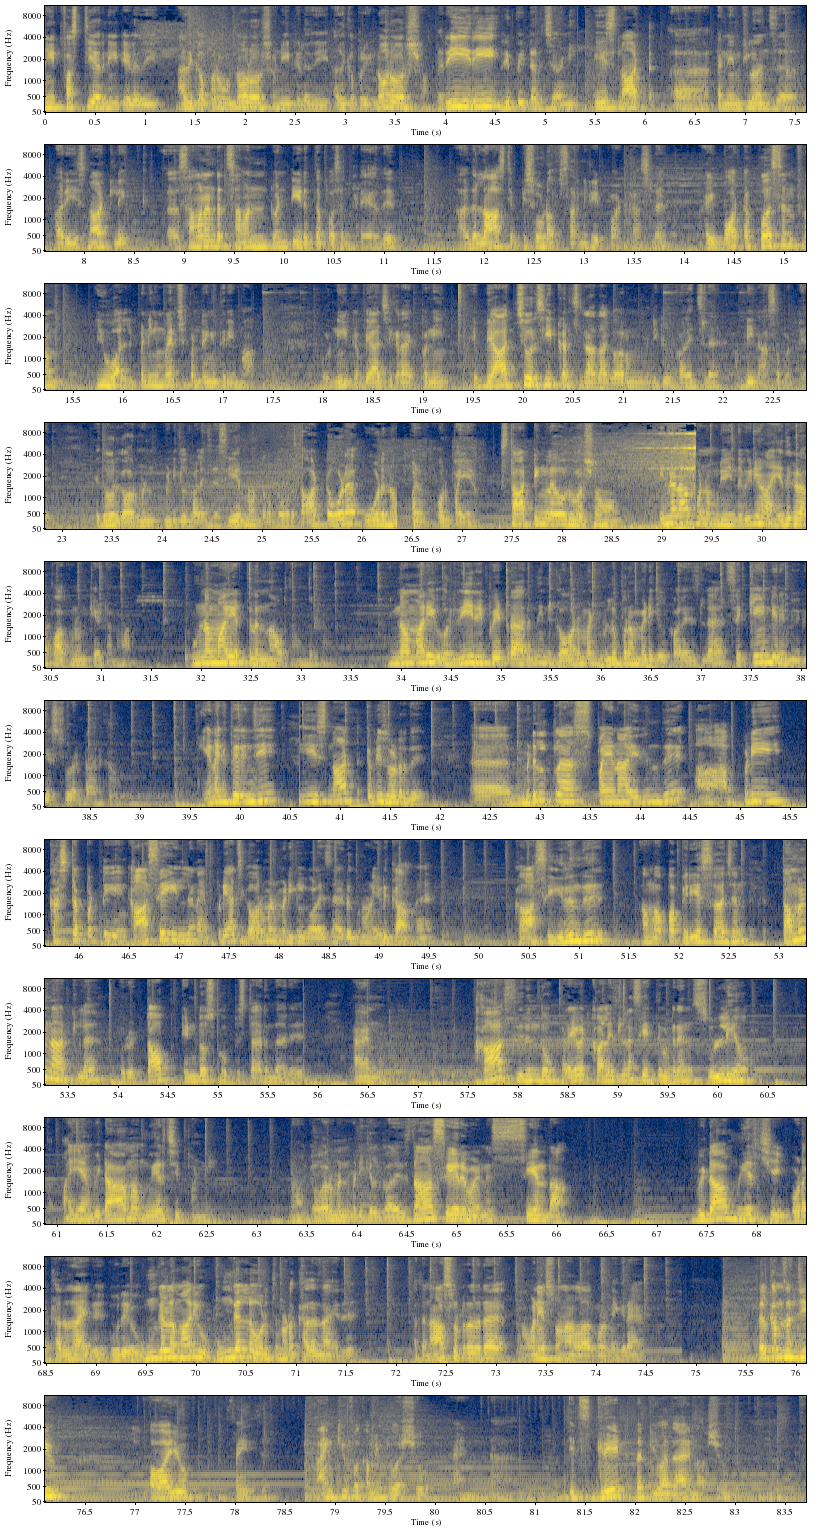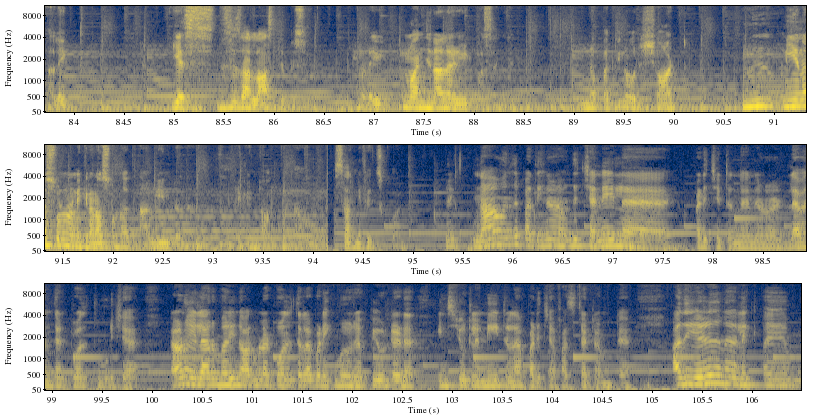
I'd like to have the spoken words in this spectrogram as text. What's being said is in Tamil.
நீட் ஃபஸ்ட் இயர் நீட் எழுதி அதுக்கப்புறம் இன்னொரு வருஷம் நீட் எழுதி அதுக்கப்புறம் இன்னொரு வருஷம். Re re repeater journey is not an influencer or is not like seven hundred seven twenty எடுத்த பர்சன் கிடையாது. த லாஸ்ட் எபிசோட் ஆஃப் சர்னிஃபைட் பாட்காஸ்ட்டில் I put a person from you all இப்போ நீங்கள் முயற்சி பண்ணுறீங்க தெரியுமா? ஒரு நீட் எப்படியாச்சும் கிராக் பண்ணி எப்படியாச்சும் ஒரு சீட் கிடச்சிடாதா கவர்மெண்ட் மெடிக்கல் காலேஜில் அப்படின்னு ஆசைப்பட்டு ஏதோ ஒரு கவர்மெண்ட் மெடிக்கல் காலேஜில் சேரணுன்ற ஒரு தாட்டோட ஓடின ஒரு பையன். ஸ்டார்டிங்கில் ஒரு வருஷம் என்னடா பண்ண முடியும்? இந்த வீடியோ நான் எதுக்கடா பார்க்கணும்னு கேட்டேன்னா உன்ன மாதிரி இடத்துல இருந்து தான் ஒருத்தன் வந்திருக்கான். இந்த மாதிரி ஒரு ரீ ரிப்பீட்டராக இருந்து நீ கவர்மெண்ட் விழுப்புரம் மெடிக்கல் காலேஜில் செகண்ட் இயர் எம்பிபிஎஸ் ஸ்டூடெண்ட்டாக இருக்கான். எனக்கு தெரிஞ்சு இஸ் நாட் எப்படி சொல்கிறது மிடில் கிளாஸ் பையனாக இருந்து அப்படி கஷ்டப்பட்டு என் காசே இல்லை நான் எப்படியாச்சும் கவர்மெண்ட் மெடிக்கல் காலேஜ் தான் எடுக்கணும்னு எடுக்காமல் காசு இருந்து அவங்க அப்பா பெரிய சர்ஜன் தமிழ்நாட்டில் ஒரு டாப் எண்டோஸ்கோபிஸ்டாக இருந்தார். அண்ட் காசு இருந்தோம் ப்ரைவேட் காலேஜ்லாம் சேர்த்து விடுறேன்னு சொல்லியும் பையன் விடாமல் முயற்சி பண்ணி நான் கவர்மெண்ட் மெடிக்கல் காலேஜ் தான் சேருவேன்னு சேர்ந்தான் விடாமுயற்சியோட கதை தான் இது. ஒரு உங்களை மாதிரி உங்களில் ஒருத்தனோட கதை தான் இது. அதை நான் சொல்கிறத விட அவனே சொன்னா நல்லா இருக்கும்னு நினைக்கிறேன். Welcome Sanjeev are you? Fine sir thank you for coming to our show and uh, it's great that you are there in our show. Uh, like yes this is our last இன்னும் அஞ்சு நாள் எயிட் பசங்க. என்னை பற்றின ஒரு ஷார்ட் நீ என்ன சொல்லணும்னு நினைக்கிறேன் நான் சொன்னது தாண்டின்றது. I can நான் வந்து பார்த்தீங்கன்னா நான் வந்து சென்னையில் படிச்சுட்டு இருந்தேன். என்னோட லெவன்த் அண்ட் டுவெல்த் முடித்தேன் நானும் எல்லாரும் மாதிரி நார்மலாக டுவெல்த்தெல்லாம் படிக்கும்போது ரெப்யூட்டட் இன்ஸ்டியூட்டில் நீட்டெல்லாம் படித்தேன் ஃபஸ்ட் அட்டம்ப்ட்டு அது எழுதின லைக்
